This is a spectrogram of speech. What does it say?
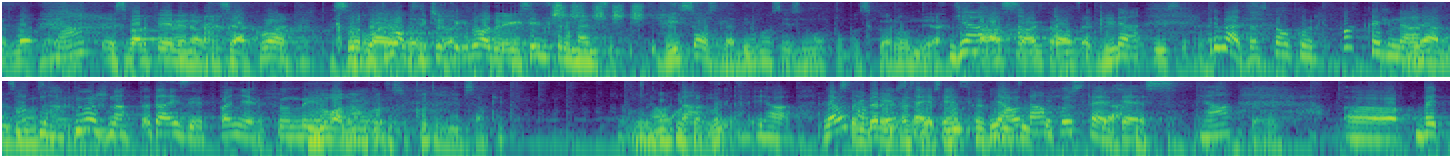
ir. Jā? Es varu pievienoties, jā, ko tur lai rokas. Viņš ir tik noderīgs instruments. Visos gadījumos izņemot publisko runu. Jā. Jā. Tās sāk traucēt. Jā. Visi, jā. Gribētu tos kaut kur pakarināt. Jā, mazliet. Nožināt, tad aiziet, paņemt un. Nu labi, un ko, tas, ko tu viņiem saki? Kur, ļautām, nu, kur tad likt? Jā, ļautām kustēties. Ļautām kustēties. Jā. Jā. Uh, bet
